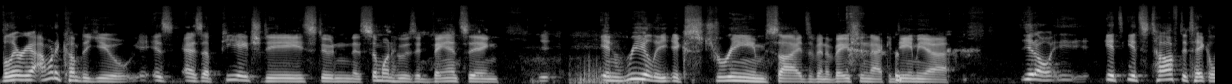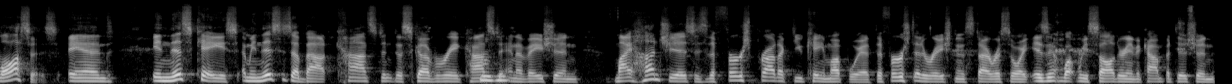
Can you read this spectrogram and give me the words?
Valeria, I want to come to you as as a PhD student, as someone who is advancing in really extreme sides of innovation in academia. You know, it's it's tough to take losses, and in this case, I mean, this is about constant discovery, constant mm-hmm. innovation. My hunch is is the first product you came up with, the first iteration of Styrosoy, isn't what we saw during the competition.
